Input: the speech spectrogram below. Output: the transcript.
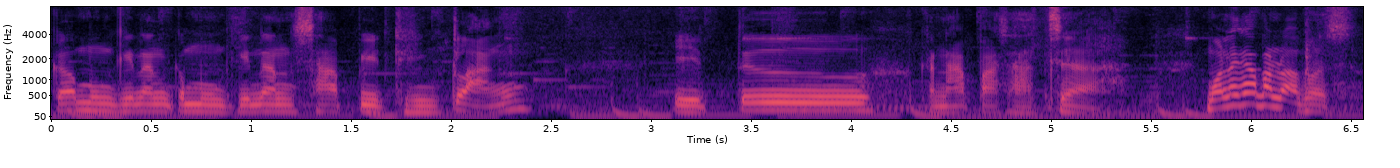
kemungkinan-kemungkinan sapi dingklang itu kenapa saja. Mulai kapan Pak Bos?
